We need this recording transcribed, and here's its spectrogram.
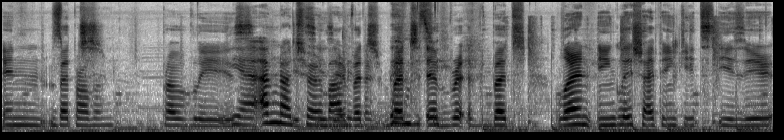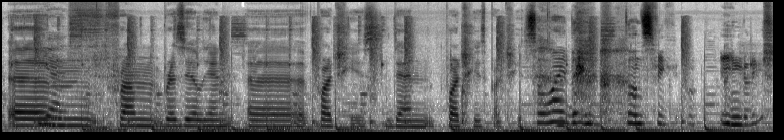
in that. but Probably. probably is Yeah, I'm not it's sure easier, about it. but but uh, but learn English. I think it's easier um, Yes. from Brazilian uh, Portuguese than Portuguese Portuguese. So why they don't speak English?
